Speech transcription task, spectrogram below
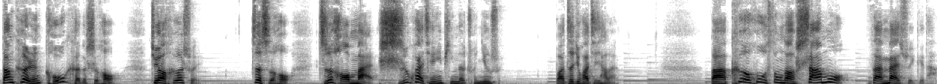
当客人口渴的时候，就要喝水，这时候。只好买十块钱一瓶的纯净水，把这句话记下来。把客户送到沙漠，再卖水给他。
